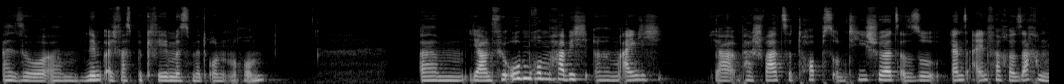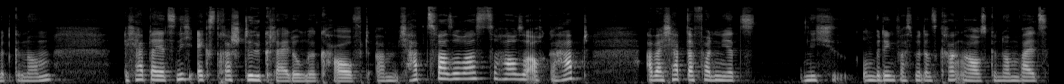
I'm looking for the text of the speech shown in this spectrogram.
Also ähm, nehmt euch was Bequemes mit unten rum. Ähm, ja, und für obenrum habe ich ähm, eigentlich ja ein paar schwarze Tops und T-Shirts, also so ganz einfache Sachen mitgenommen. Ich habe da jetzt nicht extra Stillkleidung gekauft. Ähm, ich habe zwar sowas zu Hause auch gehabt, aber ich habe davon jetzt nicht unbedingt was mit ins Krankenhaus genommen, weil es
